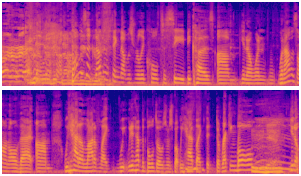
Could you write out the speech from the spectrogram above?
that been. That, that was another great. thing that was really cool to see because um, you know when when I was on all that um, we had a lot of like we, we didn't have the bulldozers but we had like the, the wrecking ball Yeah. you know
